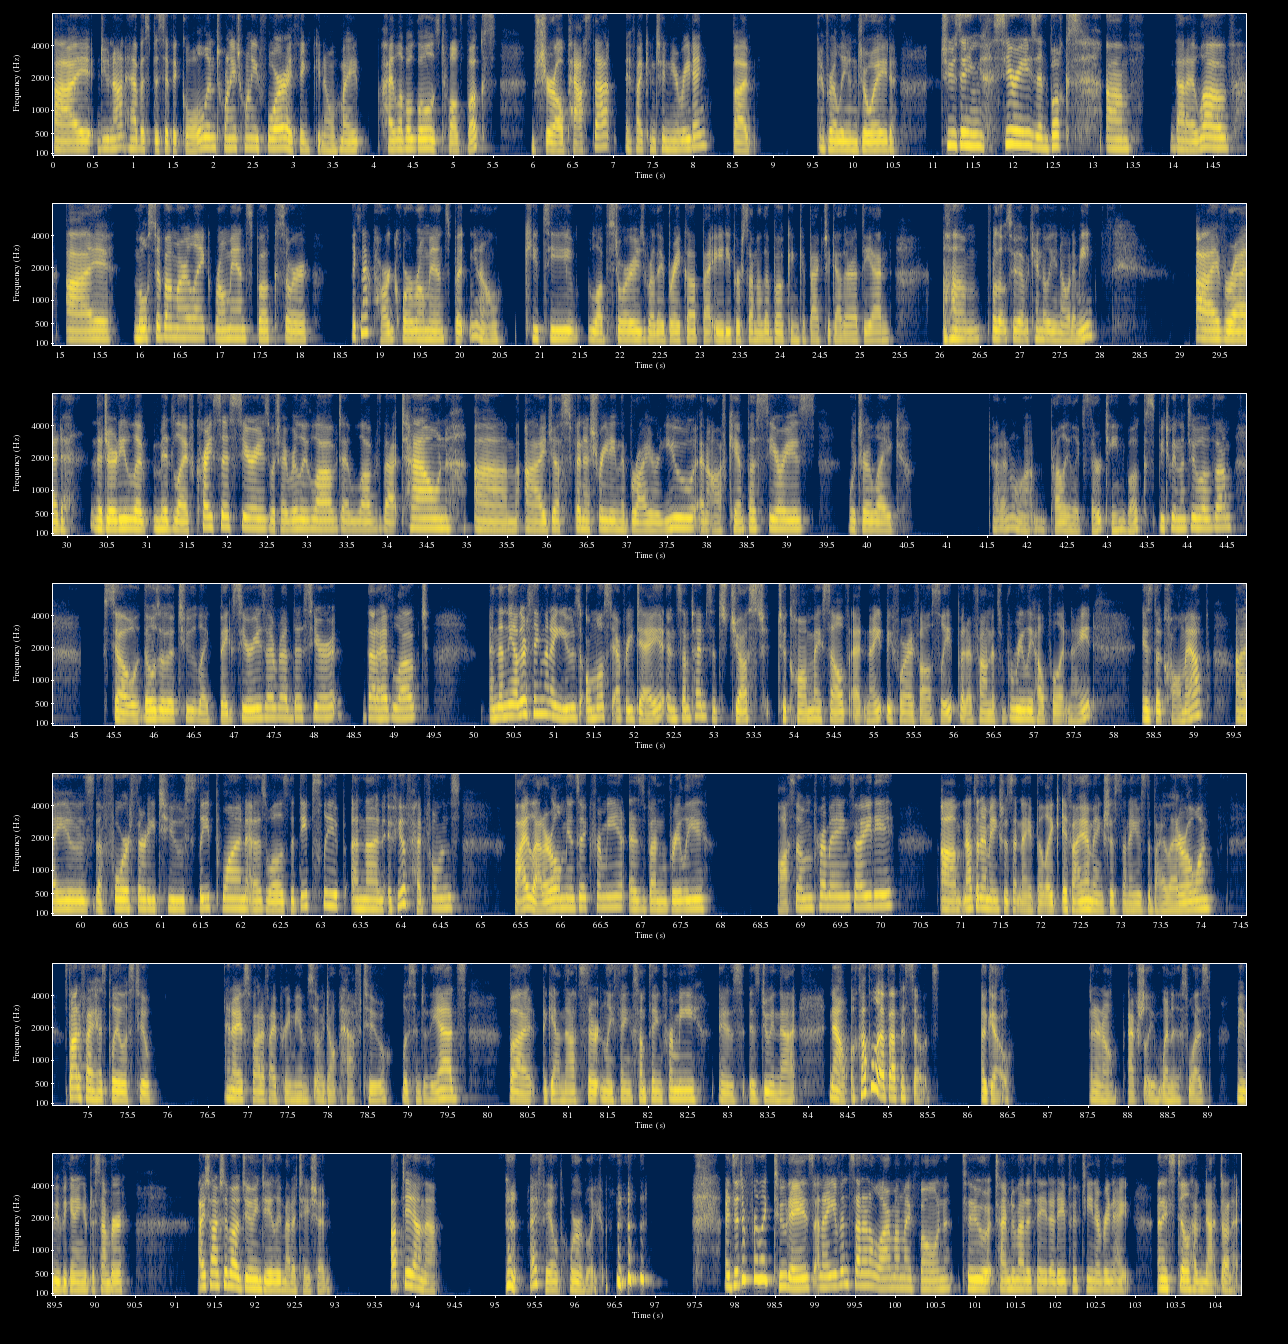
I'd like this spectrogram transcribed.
I do not have a specific goal in 2024. I think, you know, my high level goal is 12 books. I'm sure I'll pass that if I continue reading, but I've really enjoyed choosing series and books um, that I love. I most of them are like romance books or like not hardcore romance, but you know, cutesy love stories where they break up by 80% of the book and get back together at the end. Um, for those who have a Kindle, you know what I mean. I've read the Dirty Li- Midlife Crisis series, which I really loved. I loved that town. Um, I just finished reading the Briar U and Off Campus series, which are like, God, I don't know, probably like 13 books between the two of them. So those are the two like big series I read this year that I've loved. And then the other thing that I use almost every day, and sometimes it's just to calm myself at night before I fall asleep, but I found it's really helpful at night, is the Calm app. I use the 432 sleep one as well as the deep sleep. And then if you have headphones, bilateral music for me has been really awesome for my anxiety. Um, not that I'm anxious at night, but like if I am anxious, then I use the bilateral one. Spotify has playlists too. And I have Spotify Premium, so I don't have to listen to the ads. But again, that's certainly thing something for me is is doing that. Now, a couple of episodes ago, I don't know actually when this was, maybe beginning of December, I talked about doing daily meditation. Update on that. I failed horribly. I did it for like two days, and I even set an alarm on my phone to time to meditate at 8:15 every night, and I still have not done it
